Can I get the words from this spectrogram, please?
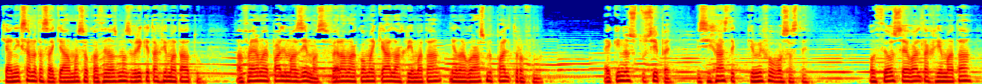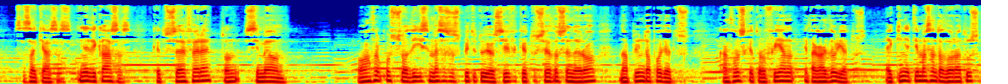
και ανοίξαμε τα σακιά μας, ο καθένας μας βρήκε τα χρήματά του. Τα φέραμε πάλι μαζί μας, φέραμε ακόμα και άλλα χρήματα για να αγοράσουμε πάλι τρόφιμα. Εκείνος τους είπε: Ησυχάστε και μη φοβόσαστε. Ο Θεός έβαλε τα χρήματα στα σακιά σας. Είναι δικά σας και τους έφερε τον Σιμεών. Ο άνθρωπος τους οδήγησε μέσα στο σπίτι του Ιωσήφ και τους έδωσε νερό να πλύνουν τα πόδια τους, καθώς και τροφή για τα γαϊδούρια τους. Εκείνοι ετοίμασαν τα δώρα τους,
